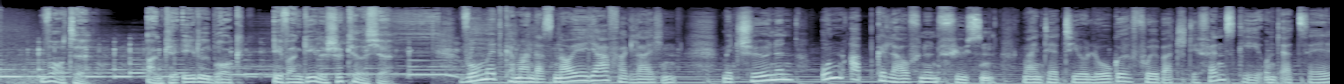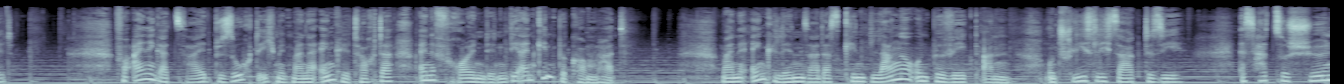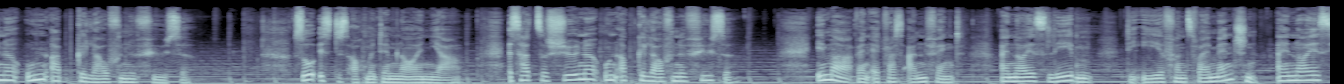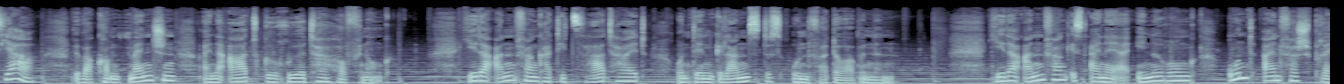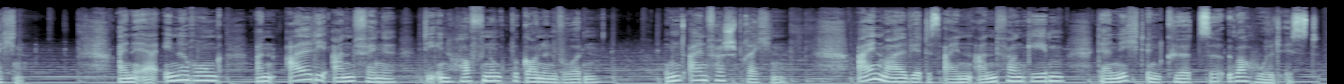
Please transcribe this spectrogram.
Worte. Anke Edelbrock, Evangelische Kirche. Womit kann man das neue Jahr vergleichen? Mit schönen, unabgelaufenen Füßen, meint der Theologe Fulbert Stefensky und erzählt, vor einiger Zeit besuchte ich mit meiner Enkeltochter eine Freundin, die ein Kind bekommen hat. Meine Enkelin sah das Kind lange und bewegt an und schließlich sagte sie, es hat so schöne, unabgelaufene Füße. So ist es auch mit dem neuen Jahr. Es hat so schöne, unabgelaufene Füße. Immer wenn etwas anfängt, ein neues Leben, die Ehe von zwei Menschen, ein neues Jahr, überkommt Menschen eine Art gerührter Hoffnung. Jeder Anfang hat die Zartheit und den Glanz des Unverdorbenen. Jeder Anfang ist eine Erinnerung und ein Versprechen. Eine Erinnerung an all die Anfänge, die in Hoffnung begonnen wurden. Und ein Versprechen. Einmal wird es einen Anfang geben, der nicht in Kürze überholt ist.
